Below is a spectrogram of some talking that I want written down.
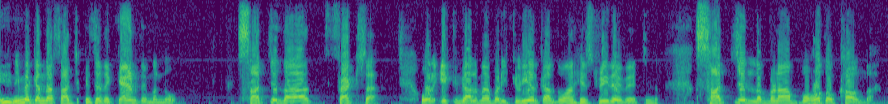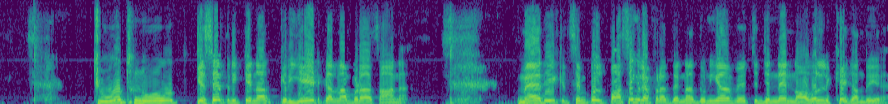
ਇਹ ਨਹੀਂ ਮੈਂ ਕਹਿੰਦਾ ਸੱਚ ਕਿਸੇ ਦੇ ਕਹਿਣ ਤੇ ਮੰਨੋ। ਸੱਚ ਦਾ ਫੈਕਟਸ ਆ ਔਰ ਇੱਕ ਗੱਲ ਮੈਂ ਬੜੀ ਕਲੀਅਰ ਕਰ ਦਵਾਂ ਹਿਸਟਰੀ ਦੇ ਵਿੱਚ ਸੱਚ ਲੱਭਣਾ ਬਹੁਤ ਔਖਾ ਹੁੰਦਾ। ਝੂਠ ਨੂੰ ਕਿਸੇ ਤਰੀਕੇ ਨਾਲ ਕ੍ਰੀਏਟ ਕਰਨਾ ਬੜਾ ਆਸਾਨ ਹੈ। ਮੈਂ ਇਹਦੀ ਇੱਕ ਸਿੰਪਲ ਪਾਸਿੰਗ ਰੈਫਰੈਂਸ ਦਿੰਨਾ ਦੁਨੀਆ ਵਿੱਚ ਜਿੰਨੇ ਨਾਵਲ ਲਿਖੇ ਜਾਂਦੇ ਆ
